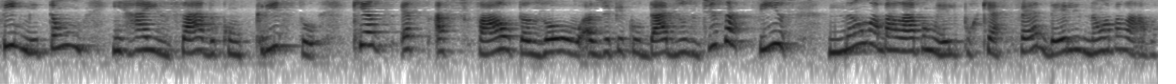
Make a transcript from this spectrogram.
firme, tão enraizado com Cristo, que as, as, as faltas ou as dificuldades, os desafios não abalavam ele, porque a fé dele não abalava.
